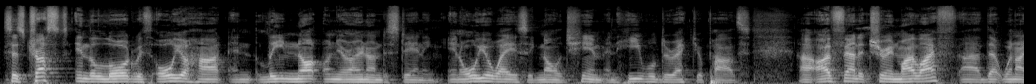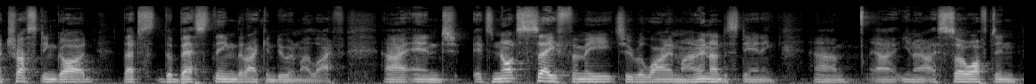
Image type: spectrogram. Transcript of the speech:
It says, "Trust in the Lord with all your heart, and lean not on your own understanding. In all your ways acknowledge Him, and He will direct your paths." Uh, I've found it true in my life uh, that when I trust in God, that's the best thing that I can do in my life. Uh, and it's not safe for me to rely on my own understanding. Um, uh, you know, I so often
